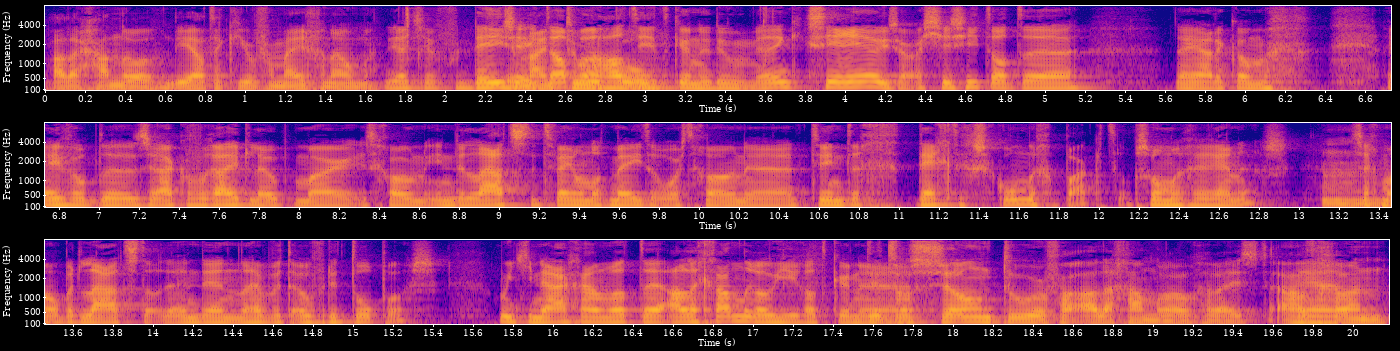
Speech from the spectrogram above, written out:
Alejandro, die had ik hiervoor meegenomen. die had je voor deze etappe had hij het kunnen doen. Dat denk ik serieus. Als je ziet dat... eh, nou ja, dan komen we even op de zaken vooruit lopen. Maar het is gewoon in de laatste 200 meter wordt gewoon eh 20, 30 seconden gepakt op sommige renners. Mhm. Zeg maar op het laatste. En dan hebben we het over de toppers. Moet je nagaan wat eh, Alejandro hier had kunnen... Dit was zo'n tour voor Alejandro geweest. Hij had Ja. gewoon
